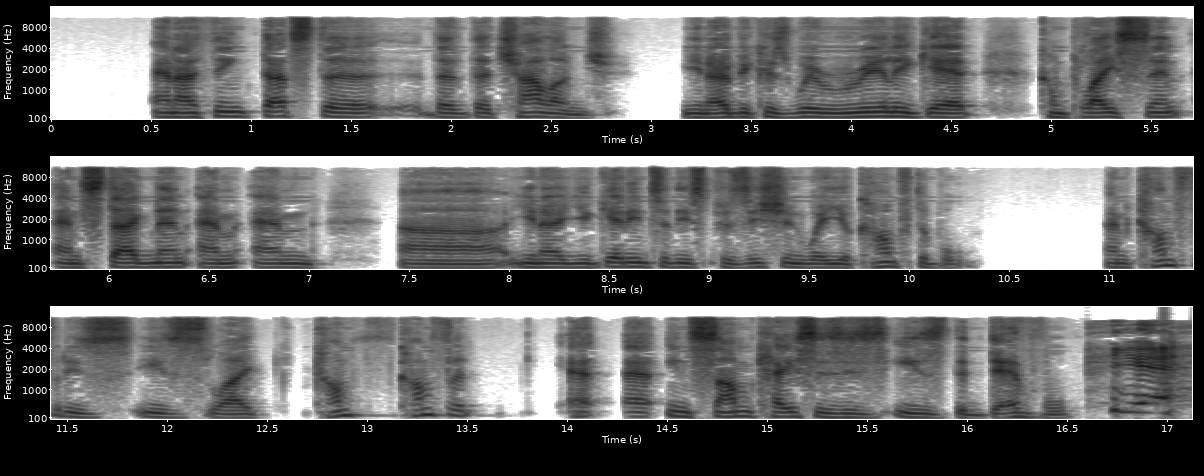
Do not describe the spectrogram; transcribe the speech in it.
And I think that's the, the, the challenge, you know, because we really get complacent and stagnant and, and, uh, you know, you get into this position where you're comfortable and comfort is, is like comf- comfort at, at, in some cases is, is the devil. Yeah.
